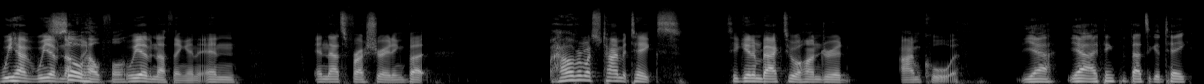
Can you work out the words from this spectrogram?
We have we have So nothing. helpful. We have nothing, and and and that's frustrating. But however much time it takes to get him back to hundred, I'm cool with. Yeah, yeah, I think that that's a good take.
